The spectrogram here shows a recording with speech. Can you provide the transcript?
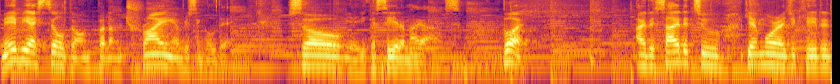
Maybe I still don't, but I'm trying every single day. So, yeah, you can see it in my eyes. But I decided to get more educated.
